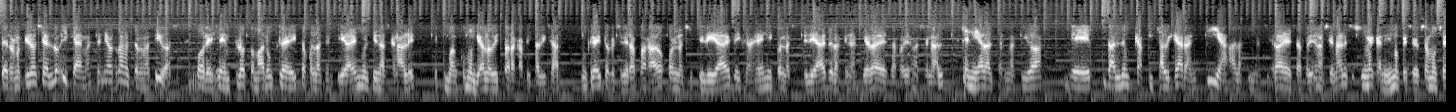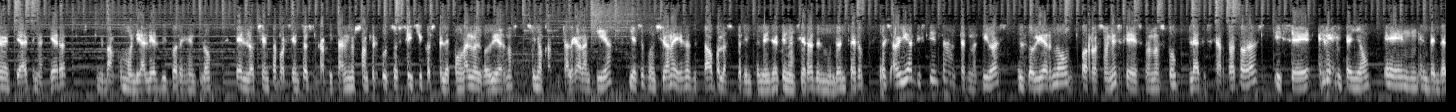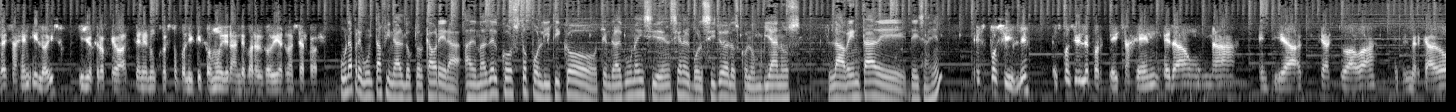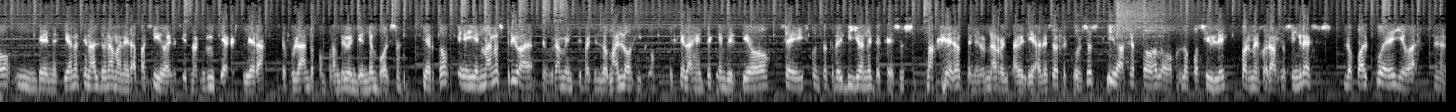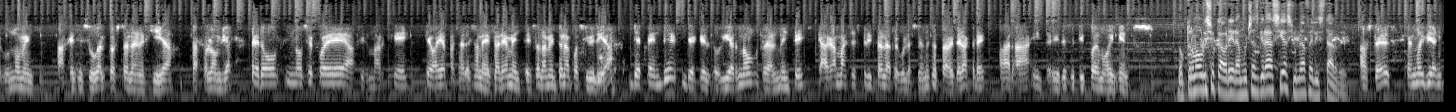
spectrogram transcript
pero no quiso hacerlo y que además tenía otras alternativas. Por ejemplo, tomar un crédito con las entidades multinacionales, como Banco Mundial lo visto para capitalizar, un crédito que se hubiera pagado con las utilidades de Isagen y con las utilidades de la Financiera de Desarrollo Nacional. Tenía la alternativa de darle un capital garantía a la financiera de desarrollo nacional. Eso es un mecanismo que se usa mucho en entidades financieras. El Banco Mundial y el por ejemplo, el 80% de su capital no son recursos físicos que le pongan los gobiernos, sino capital garantía, y eso funciona y es aceptado por las superintendencias financieras del mundo entero. Pues había distintas alternativas. El gobierno, por razones que desconozco, las descartó a todas y se empeñó en vender a esa gente y lo hizo. Y yo creo que va a tener un costo político muy grande para el gobierno ese error. Una pregunta final, doctor Cabrera. Además del costo político, ¿tendrá alguna incidencia en el bolsillo de los colombianos la venta de, de Isagen? Es posible, es posible porque Isagen era una entidad que actuaba el mercado de energía nacional de una manera pasiva, es decir, no entidad que estuviera especulando, comprando y vendiendo en bolsa, ¿cierto? Eh, y en manos privadas, seguramente, pues lo más lógico es que la gente que invirtió 6.3 billones de pesos va a querer obtener una rentabilidad de esos recursos y va a hacer todo lo, lo posible por mejorar sus ingresos, lo cual puede llevar en algún momento a que se suba el costo de la energía para Colombia, pero no se puede afirmar que, que vaya a pasar eso necesariamente, es solamente una posibilidad, depende de que el gobierno realmente haga más estrictas las regulaciones a través de la CRE para impedir ese tipo de movimientos. Doctor Mauricio Cabrera, muchas gracias y una feliz tarde. A ustedes, estén muy bien.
